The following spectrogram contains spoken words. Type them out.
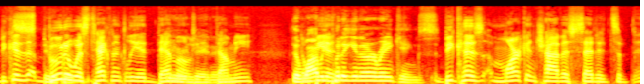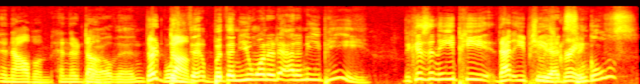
Because Stupid. Buddha was technically a demo, you dummy. Then Don't why are we a- putting it in our rankings? Because Mark and Travis said it's a, an album, and they're dumb. Well, then they're well, dumb. th- but then you wanted to add an EP. because an EP, that EP Should we is add great. singles?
